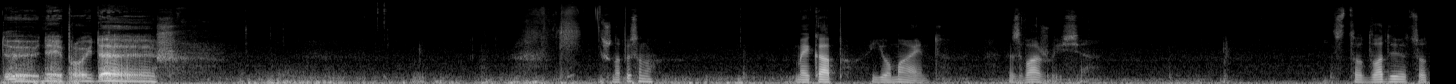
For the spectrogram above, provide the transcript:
Ти не пройдеш. Що написано? Make up your mind. Зважуйся. 102 900.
